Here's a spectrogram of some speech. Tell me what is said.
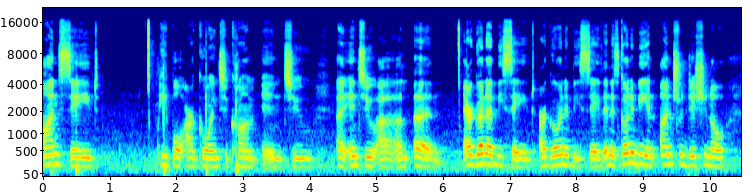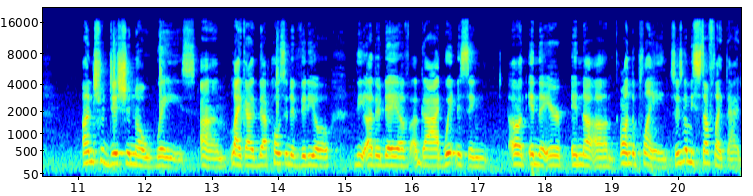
unsaved people are going to come into uh, into uh, uh, uh are going to be saved, are going to be saved, and it's going to be an untraditional untraditional ways. Um, like I, I posted a video the other day of a guy witnessing uh, in the air in the um, on the plane. So there's gonna be stuff like that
